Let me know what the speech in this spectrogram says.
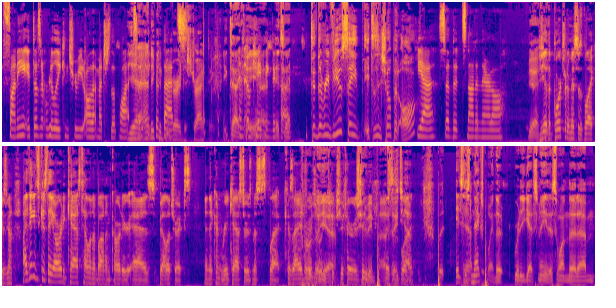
funny, it doesn't really contribute all that much to the plot. Yeah, so I and think it that could be that's, very distracting. exactly. An okay yeah. thing to It's cut. A, Did the review say it doesn't show up at all? Yeah, said that it's not in there at all. yeah, Yeah, the portrait of Mrs. Black is going. to... I think it's because they already cast Helena Bonham Carter as Bellatrix, and they couldn't recast her as Mrs. Black because I had originally yeah. pictured her as Should have been Mrs. Black. Yeah. But it's this next point that really gets me. This one that um,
